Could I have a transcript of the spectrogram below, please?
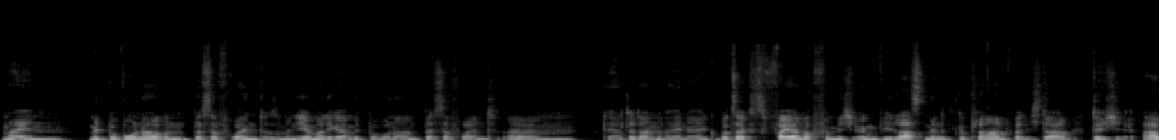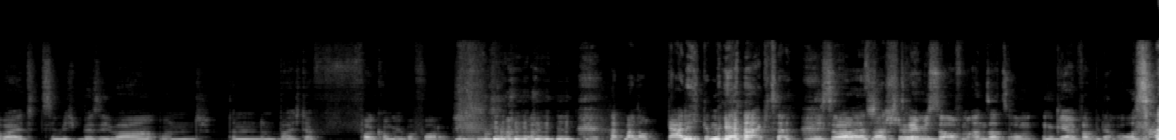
Mein, Mitbewohner und bester Freund, also mein ehemaliger Mitbewohner und bester Freund, ähm, der hatte dann eine Geburtstagsfeier noch für mich irgendwie last minute geplant, weil ich da durch Arbeit ziemlich busy war und dann, dann war ich da vollkommen überfordert. Hat man auch gar nicht gemerkt. Nicht so, Aber es war ich, ich drehe schön. mich so auf den Ansatz um und gehe einfach wieder raus.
